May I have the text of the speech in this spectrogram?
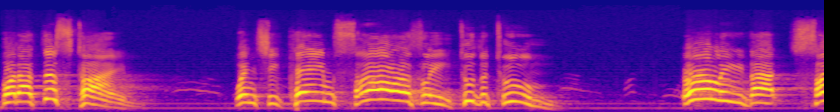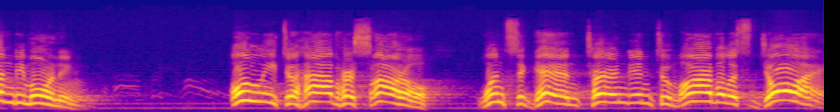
but at this time when she came sorrowfully to the tomb early that Sunday morning, only to have her sorrow once again turned into marvelous joy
